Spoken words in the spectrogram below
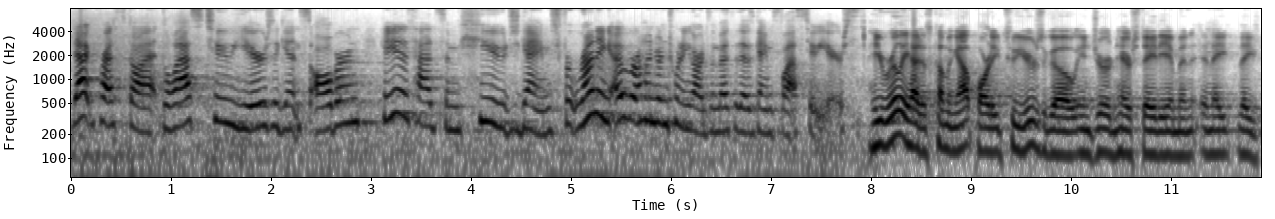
Dak Prescott, the last two years against Auburn, he has had some huge games for running over 120 yards in both of those games the last two years. He really had his coming out party two years ago in Jordan Hare Stadium, and, and they, they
